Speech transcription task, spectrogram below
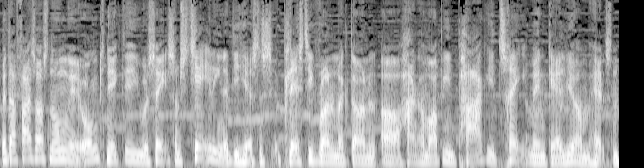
Men der er faktisk også nogle øh, unge knægte i USA, som stjal en af de her sådan, plastik Ronald McDonald og hang ham op i en park i et træ med en galge om halsen.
